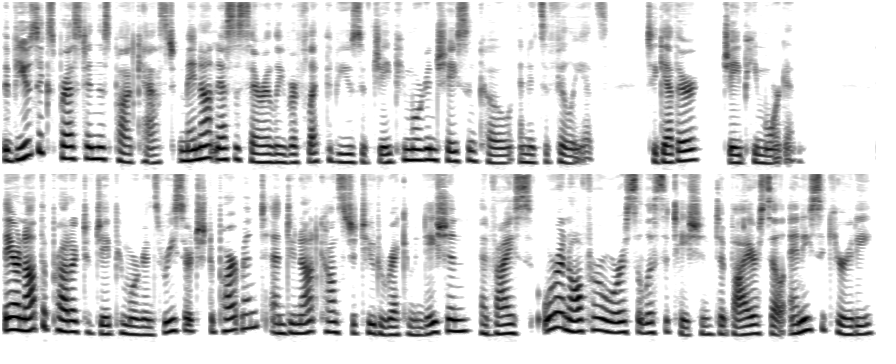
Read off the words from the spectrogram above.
The views expressed in this podcast may not necessarily reflect the views of JP Morgan Chase & Co and its affiliates. Together, JP Morgan. They are not the product of JP Morgan's research department and do not constitute a recommendation, advice, or an offer or a solicitation to buy or sell any security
